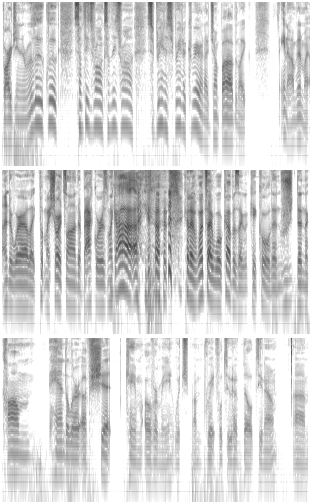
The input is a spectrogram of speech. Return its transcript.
barging in the room. Luke, Luke, something's wrong. Something's wrong. Sabrina, Sabrina, come here. And I jump up and like you know, I'm in my underwear, I, like put my shorts on, they're backwards. I'm like, ah, you know, kind of. Once I woke up, I was like, okay, cool. Then, then the calm handler of shit came over me, which I'm grateful to have built. You know, um,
